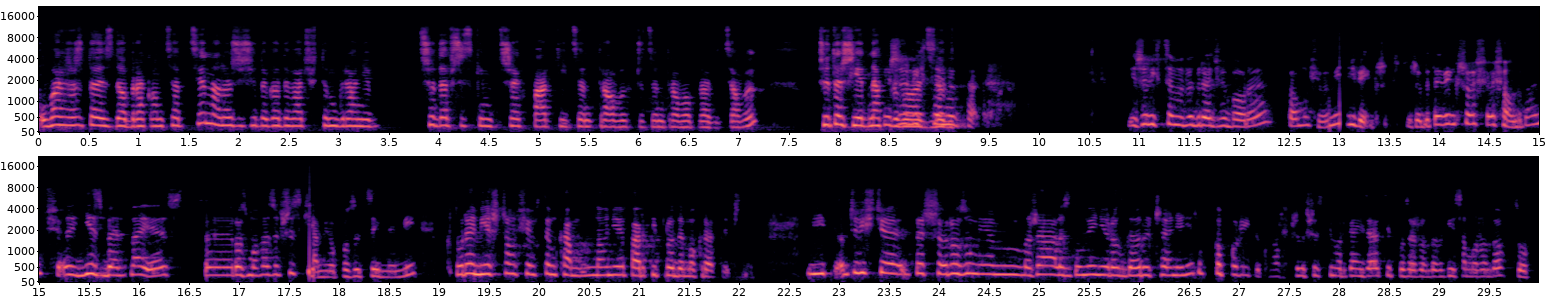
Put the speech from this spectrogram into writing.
uważa, że to jest dobra koncepcja. Należy się dogadywać w tym gronie przede wszystkim trzech partii centrowych czy centrowo-prawicowych, czy też jednak Jeżeli próbować chcemy, tak. Jeżeli chcemy wygrać wybory, to musimy mieć większość. Żeby tę większość osiągnąć, niezbędna jest e, rozmowa ze wszystkimi opozycyjnymi, które mieszczą się w tym kanonie partii prodemokratycznych. I oczywiście też rozumiem żal, zdumienie, rozgoryczenie nie tylko polityków, ale przede wszystkim organizacji pozarządowych i samorządowców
